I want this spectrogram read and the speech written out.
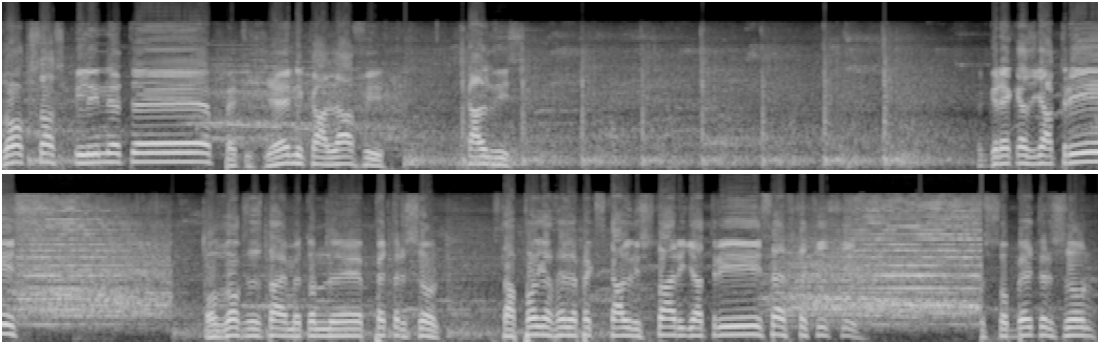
Δόξας κλείνεται, πετυχαίνει καλάφι. Κάλβης. Γκρέκας για τρεις. Ο Δόξας ζητάει με τον ε, Πέτερσον. Στα πόδια θέλει να παίξει Κάλβης. Στάρι για τρεις, θα ευστοχίσει. Στον Πέτερσον.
